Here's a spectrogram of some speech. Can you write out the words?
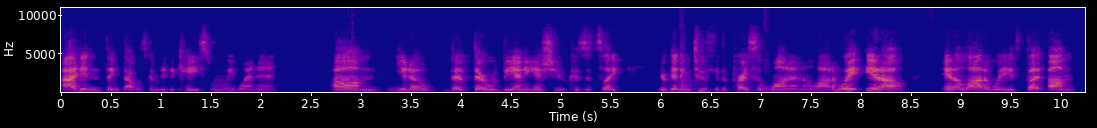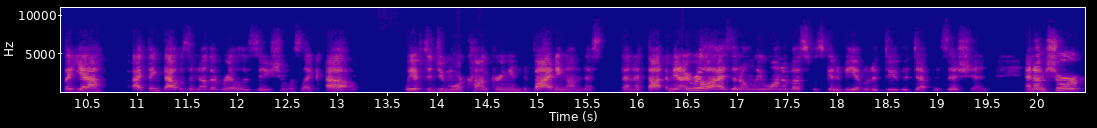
I didn't think that was going to be the case when we went in. Um, you know that there would be any issue because it's like you're getting two for the price of one in a lot of ways. You know, in a lot of ways. But um, but yeah, I think that was another realization was like, oh, we have to do more conquering and dividing on this than I thought. I mean, I realized that only one of us was going to be able to do the deposition. And I'm sure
